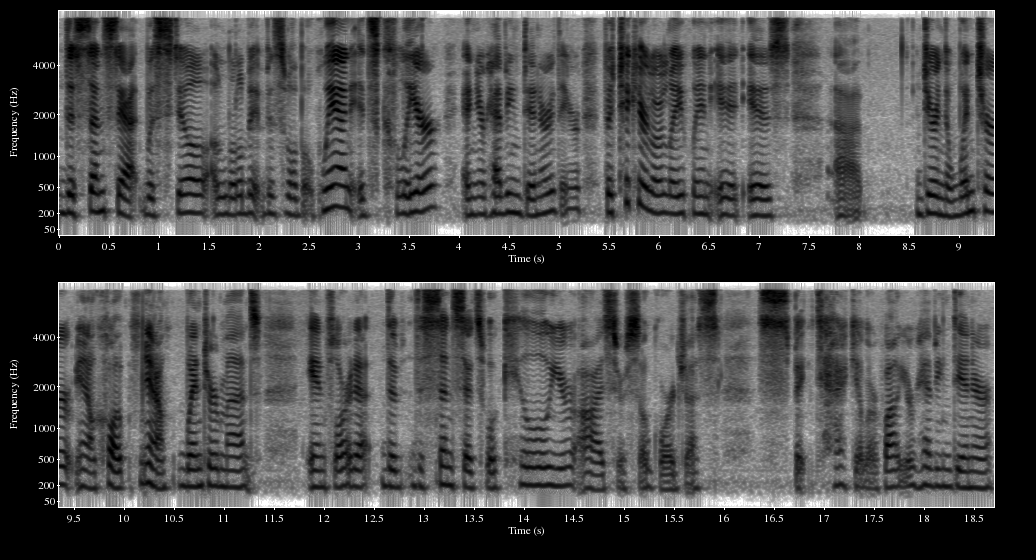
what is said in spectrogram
the sunset was still a little bit visible, but when it's clear and you're having dinner there, particularly when it is uh, during the winter, you know, quote, you know, winter months in Florida, the the sunsets will kill your eyes. They're so gorgeous, spectacular while you're having dinner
